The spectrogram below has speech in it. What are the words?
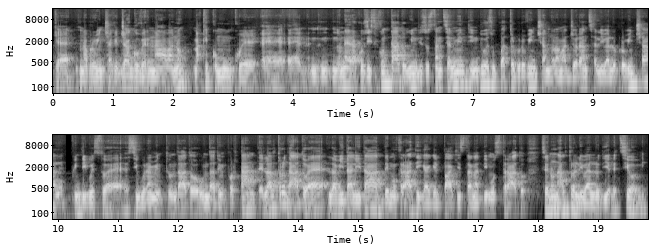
che è una provincia che già governavano, ma che comunque eh, eh, non era così scontato, quindi sostanzialmente in due su quattro province hanno la maggioranza a livello provinciale, quindi questo è sicuramente un dato, un dato importante. L'altro dato è la vitalità democratica che il Pakistan ha dimostrato, se non altro a livello di elezioni,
